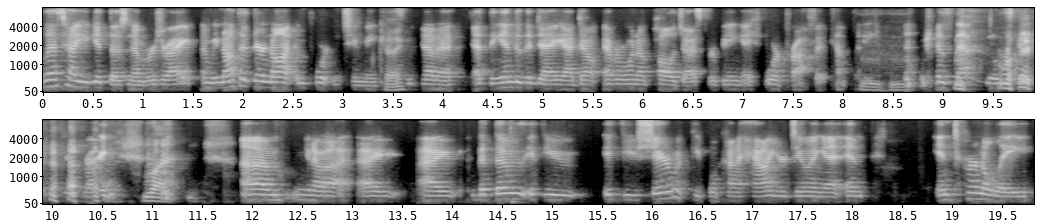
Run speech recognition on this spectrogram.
Well, that's how you get those numbers, right? I mean, not that they're not important to me. Okay. We gotta, at the end of the day, I don't ever want to apologize for being a for-profit company mm-hmm. because that feels right. good, right? right. um, you know, I, I, I, but those, if you, if you share with people kind of how you're doing it and internally,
